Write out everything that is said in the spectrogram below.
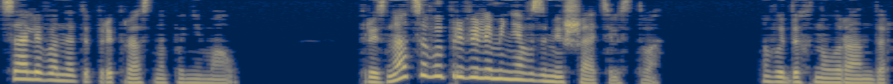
Салливан это прекрасно понимал. «Признаться, вы привели меня в замешательство», — выдохнул Рандер.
